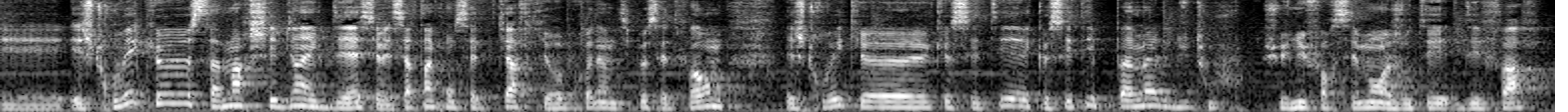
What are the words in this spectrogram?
Et, je trouvais que ça marchait bien avec DS. Il y avait certains concept cars qui reprenaient un petit peu cette forme. Et je trouvais que, que c'était pas mal du tout. Je suis venu forcément ajouter des phares.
